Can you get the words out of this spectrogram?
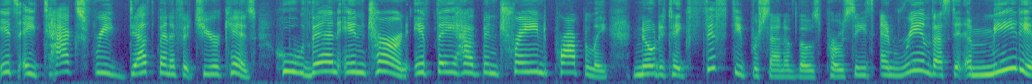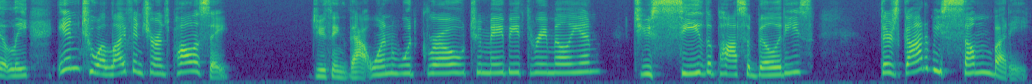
it's a tax free death benefit to your kids, who then, in turn, if they have been trained properly, know to take 50% of those proceeds and reinvest it immediately into a life insurance policy. Do you think that one would grow to maybe 3 million? Do you see the possibilities? There's got to be somebody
